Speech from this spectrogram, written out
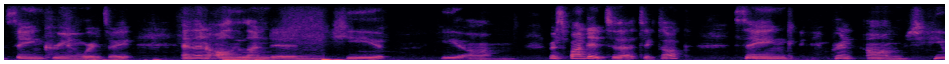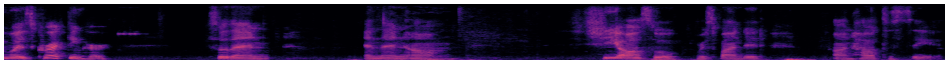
saying Korean words, right? And then Oli London, he he um responded to that TikTok saying um he was correcting her. So then and then um she also responded on how to say it.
